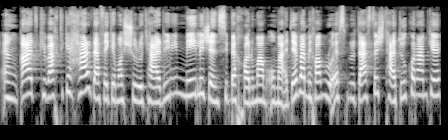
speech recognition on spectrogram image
انقدر که وقتی که هر دفعه که ما شروع کردیم این میل جنسی به خانومم اومده و می‌خوام رو اسم رو دستش تتو کنم که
